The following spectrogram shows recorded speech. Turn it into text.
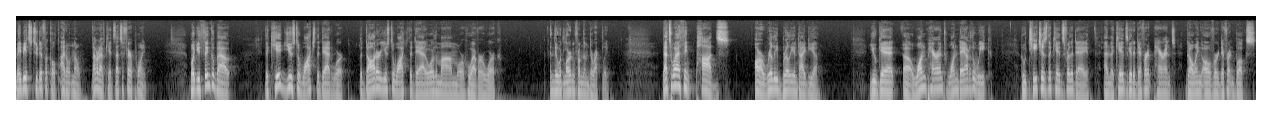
Maybe it's too difficult. I don't know. I don't have kids. That's a fair point. But you think about the kid used to watch the dad work. The daughter used to watch the dad or the mom or whoever work, and they would learn from them directly. That's why I think pods are a really brilliant idea. You get uh, one parent one day out of the week who teaches the kids for the day, and the kids get a different parent going over different books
